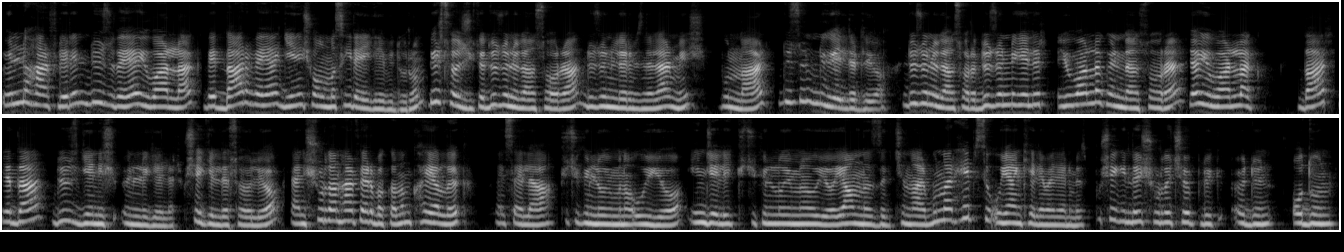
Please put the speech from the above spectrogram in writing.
Ünlü harflerin düz veya yuvarlak ve dar veya geniş olması ile ilgili bir durum. Bir sözcükte düz ünlüden sonra düz ünlülerimiz nelermiş? Bunlar düz ünlü gelir diyor. Düz ünlüden sonra düz ünlü gelir. Yuvarlak ünlüden sonra ya yuvarlak dar ya da düz geniş ünlü gelir. Bu şekilde söylüyor. Yani şuradan harflere bakalım. Kayalık, Mesela küçük ünlü uyumuna uyuyor. İncelik küçük ünlü uyumuna uyuyor. Yalnızlık, çınar. Bunlar hepsi uyan kelimelerimiz. Bu şekilde şurada çöplük, ödün, odun,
